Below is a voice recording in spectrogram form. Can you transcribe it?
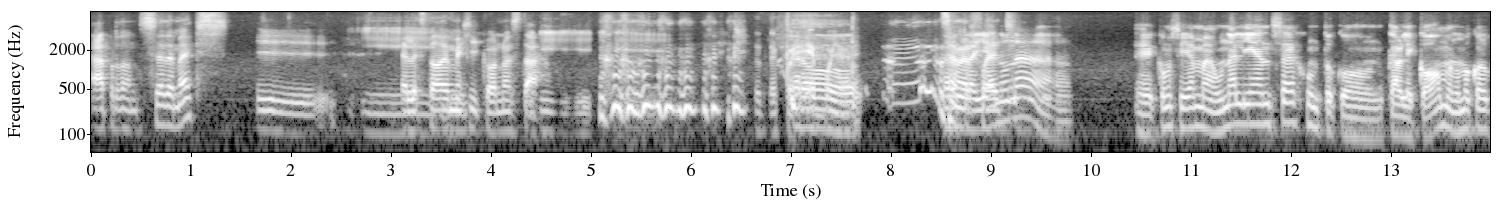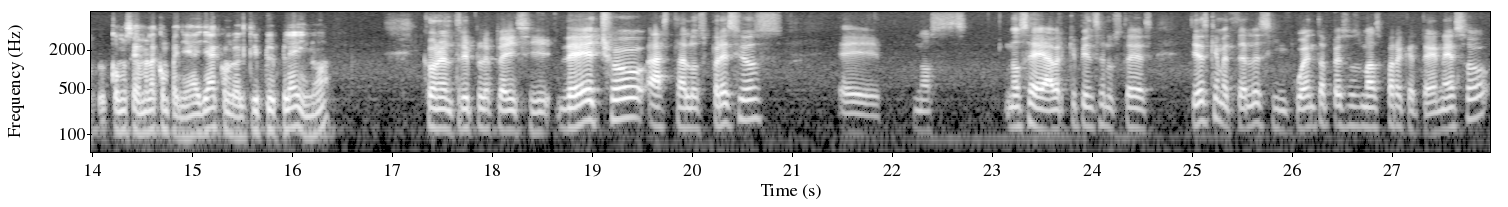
ah, perdón, CDMX y, el Estado de México no está. Y, Pero, se me fue una eh, ¿cómo se llama? Una alianza junto con Cablecom, no me acuerdo cómo se llama la compañía allá, con lo del Triple Play, ¿no? Con el Triple Play, sí. De hecho, hasta los precios, eh, no, sé, a ver qué piensan ustedes. Tienes que meterle 50 pesos más para que te den eso,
